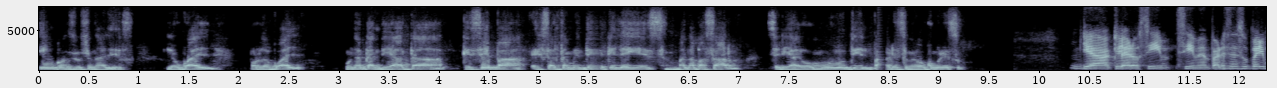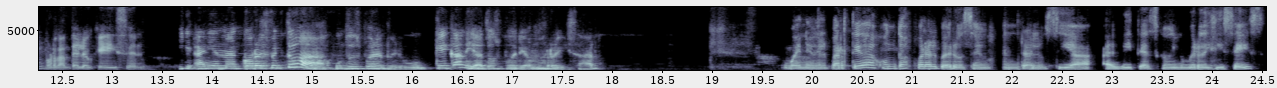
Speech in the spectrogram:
inconstitucionales, lo cual, por lo cual una candidata que sepa exactamente qué leyes van a pasar sería algo muy útil para ese nuevo Congreso. Ya, claro, sí, sí, me parece súper importante lo que dicen. Y Ariana, con respecto a Juntos por el Perú, ¿qué candidatos podríamos revisar? Bueno, en el partido de Juntos por el Perú se encuentra Lucía Alvites con el número 16,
